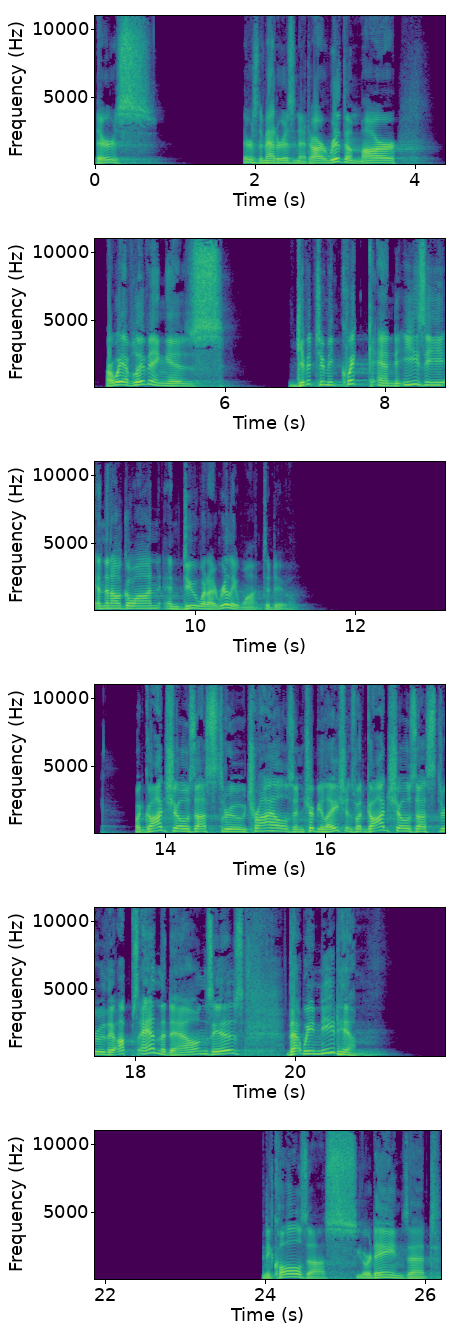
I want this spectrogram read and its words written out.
There's, there's the matter, isn't it? Our rhythm, our, our way of living is give it to me quick and easy, and then I'll go on and do what I really want to do. What God shows us through trials and tribulations, what God shows us through the ups and the downs, is that we need Him. And he calls us, he ordains that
